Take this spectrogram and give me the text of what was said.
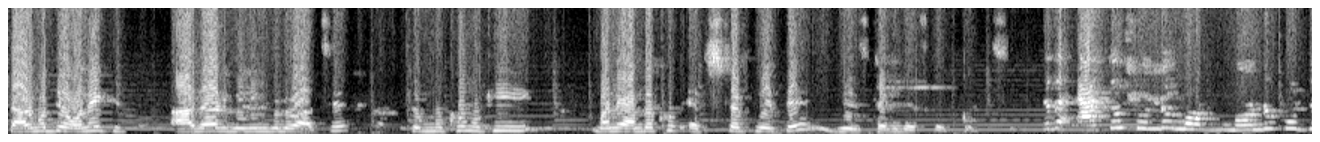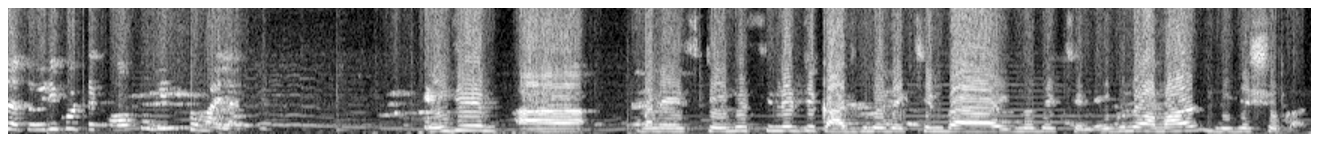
তার মধ্যে অনেক আদার মিনিংগুলো আছে। তো মুখোমুখি মানে আমরা খুব অ্যাবস্ট্রাক্ট ওয়েতে জিনিসটাকে ডেসক্রাইব করছি। দাদা এত সুন্দর মণ্ডপসজ্জা তৈরি করতে কতদিন সময় লাগবে? এই যে আহ, মানে স্টেনলেস স্টিলের যে কাজগুলো দেখছেন বা এগুলো দেখছেন, এগুলো আমার নিজস্ব কাজ।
